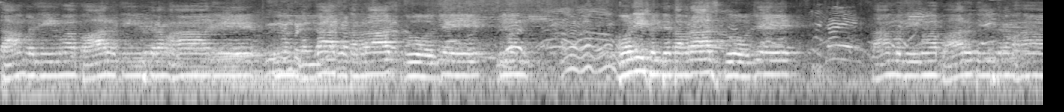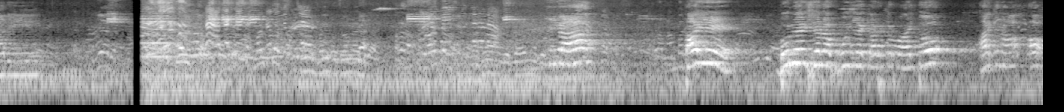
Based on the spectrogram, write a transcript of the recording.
साम्बजे नमः पार्वती विक्रमहारे श्रीमन्गङ्गाधतमराज को जय श्रीमन् भुवनेश्वरी देवतामराज को जय साम्बजे नमः पार्वती विक्रमहारे ಈಗ ತಾಯಿ ಭುವನೇಶ್ವರ ಪೂಜೆ ಕಾರ್ಯಕ್ರಮ ಆಯ್ತು ಆಕಿನ ಆ-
